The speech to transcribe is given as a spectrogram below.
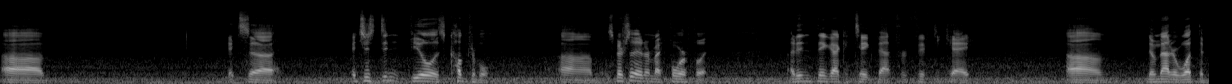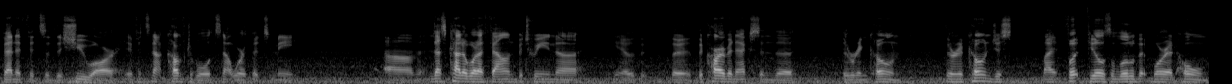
Um, it's uh, it just didn't feel as comfortable, um, especially under my forefoot. I didn't think I could take that for 50k. Um, no matter what the benefits of the shoe are, if it's not comfortable, it's not worth it to me. Um, that's kind of what I found between uh, you know the, the, the Carbon X and the the Rincon. The Rincon just my foot feels a little bit more at home.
